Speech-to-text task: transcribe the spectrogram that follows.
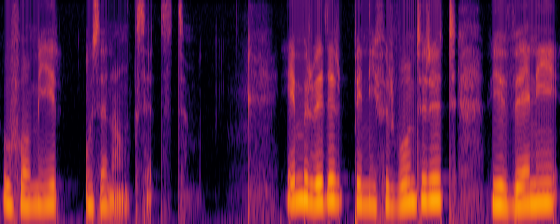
und von mir auseinandergesetzt. Immer wieder bin ich verwundert, wie wenig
